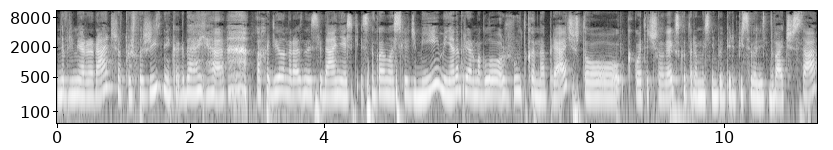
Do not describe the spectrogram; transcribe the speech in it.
Например, раньше, в прошлой жизни, когда я ходила на разные свидания и знакомилась с людьми, меня, например, могло жутко напрячь, что какой-то человек, с которым мы с ним переписывались два часа,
